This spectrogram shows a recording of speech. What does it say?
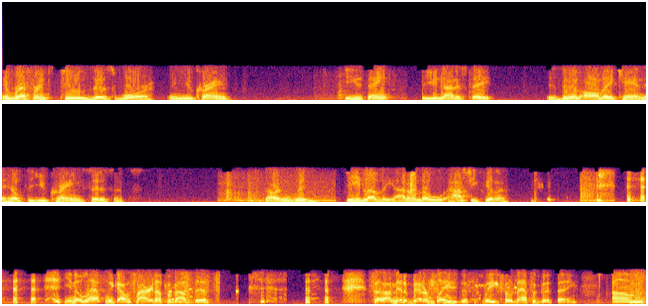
in reference to this war in Ukraine. Do you think the United States is doing all they can to help the Ukraine citizens? Starting with D. Lovely. I don't know how she feeling. you know, last week I was fired up about this. so I'm in a better place this week, so that's a good thing. Um,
